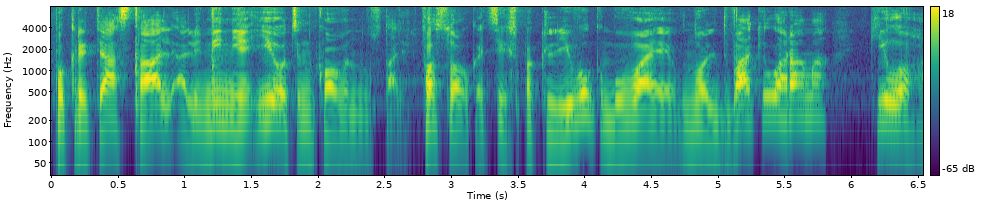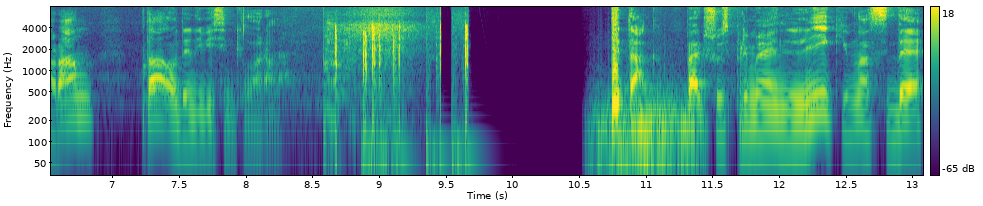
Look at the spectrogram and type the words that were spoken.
покриття сталь, алюмінія і оцинковану сталь. Фасовка цих шпаклівок буває в 0,2 кг, кілограм та 1,8 кг. І так, першою з преміальної лінійки в нас йде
